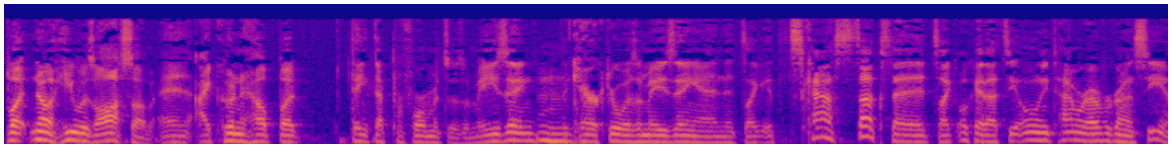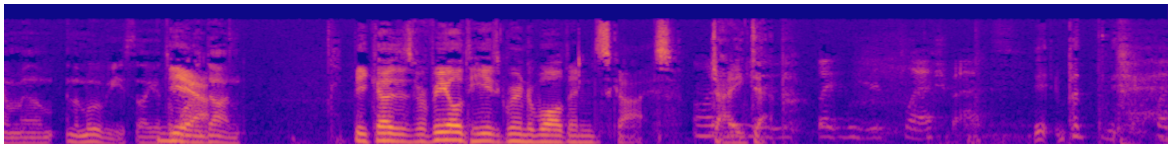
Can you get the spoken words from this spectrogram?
but no, he was awesome, and I couldn't help but think that performance was amazing. The character was amazing, and it's like it's kind of sucks that it's like okay, that's the only time we're ever going to see him in, in the movies. Like it's a one Yeah. and done. Because it's revealed he's Grindelwald in disguise. Unless Johnny they do, Depp. Like weird flashbacks. It- but But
